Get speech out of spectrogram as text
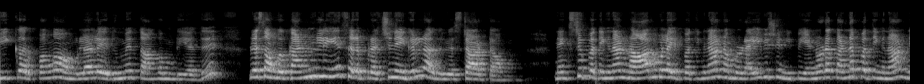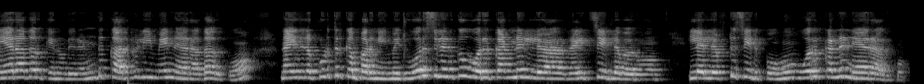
வீக்கா இருப்பாங்க. அவங்களால எதுவுமே தாங்க முடியாது. பிளஸ் அவங்க கண்ணிலேயும் சில பிரச்சனைகள் அதுல ஸ்டார்ட் ஆகும். நெக்ஸ்ட் பாத்தீங்கன்னா நார்மல் ஐ பாத்தீங்கன்னா நம்மளோட ஐ விஷன் இப்போ என்னோட கண்ணை பாத்தீங்கன்னா நேரா தான் இருக்கும். என்னுடைய ரெண்டு கருவிலையுமே நேரா தான் இருக்கும். நான் இதுல கொடுத்துருக்கேன் பாருங்க இமேஜ் ஒரு சிலருக்கு ஒரு கண்ணு ரைட் சைட்ல வரும். இல்ல லெஃப்ட் சைடு போகும். ஒரு கண்ணு நேரா இருக்கும்.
